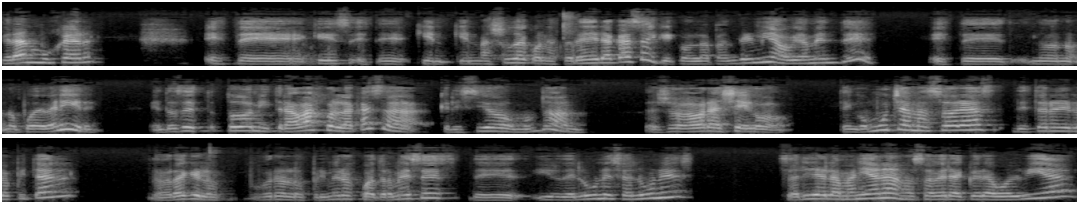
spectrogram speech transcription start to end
gran mujer este, que es este, quien, quien me ayuda con las tareas de la casa y que con la pandemia, obviamente, este, no, no, puede venir. Entonces, todo mi trabajo en la casa creció un montón. yo ahora llego, tengo muchas más horas de estar en el hospital la verdad que los, fueron los primeros cuatro meses de ir de lunes a lunes, salir a la mañana, no saber a qué hora volvía,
